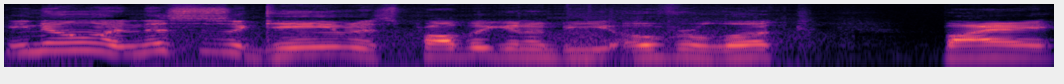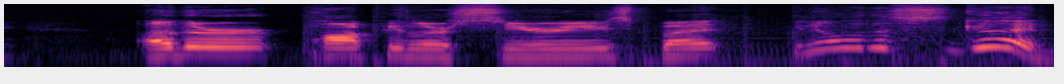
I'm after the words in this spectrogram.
You know, and this is a game that's probably going to be overlooked by other popular series, but you know, this is good.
